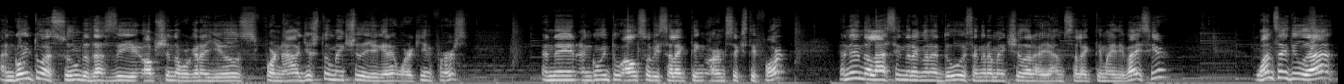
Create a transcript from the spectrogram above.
I'm going to assume that that's the option that we're gonna use for now, just to make sure that you get it working first. And then I'm going to also be selecting ARM64. And then the last thing that I'm gonna do is I'm gonna make sure that I am selecting my device here. Once I do that,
